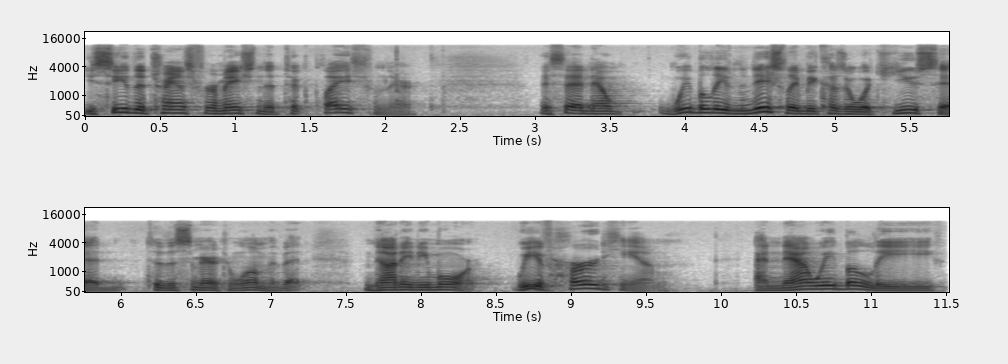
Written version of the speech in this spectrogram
You see the transformation that took place from there. They said, Now, we believed initially because of what you said to the Samaritan woman, but not anymore. We have heard him, and now we believe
